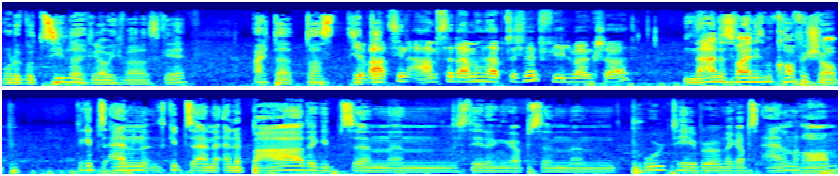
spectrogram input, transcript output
oder Godzilla, glaube ich, war das, gell? Alter, du hast... Ihr wart in Amsterdam und habt euch einen Film angeschaut? Nein, das war in diesem Coffeeshop. Da gibt's einen, gibt's eine, eine Bar, da gibt's ein, ein, steht, dann gab's ein, ein Pooltable und da gab's einen Raum,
